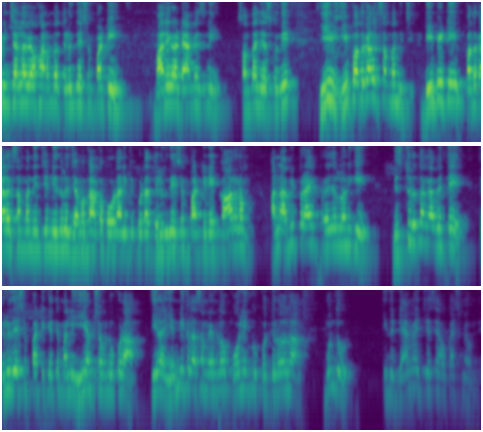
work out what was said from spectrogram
పింఛన్ల వ్యవహారంలో తెలుగుదేశం పార్టీ భారీగా డ్యామేజ్ని సొంతం చేసుకుంది. ఈ ఈ పథకాలకు సంబంధించి డీబీటీ పథకాలకు సంబంధించి నిధులు జమ కాకపోవడానికి కూడా తెలుగుదేశం పార్టీనే కారణం అన్న అభిప్రాయం ప్రజల్లోనికి విస్తృతంగా వెళ్తే తెలుగుదేశం పార్టీకి అయితే మళ్ళీ ఈ అంశంలో కూడా తీరా ఎన్నికల సమయంలో పోలింగ్కు కొద్ది రోజుల ముందు ఇది డ్యామేజ్ చేసే అవకాశమే ఉంది.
